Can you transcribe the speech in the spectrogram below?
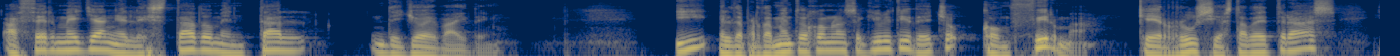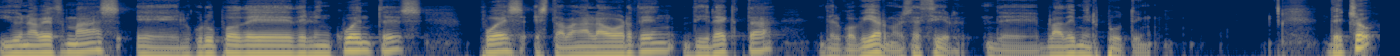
hacer mella en el estado mental de Joe Biden. Y el Departamento de Homeland Security, de hecho, confirma que Rusia estaba detrás y una vez más el grupo de delincuentes pues estaban a la orden directa del gobierno, es decir, de Vladimir Putin. De hecho,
